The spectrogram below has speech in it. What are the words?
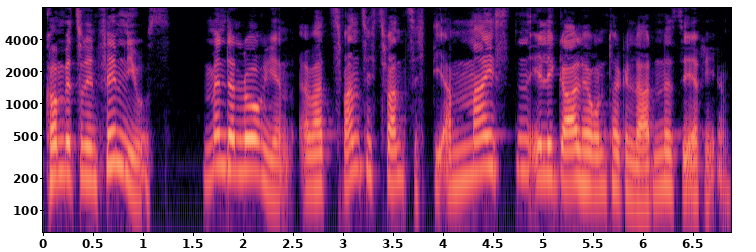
Kommen wir zu den Film-News. Mandalorian war 2020 die am meisten illegal heruntergeladene Serie.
